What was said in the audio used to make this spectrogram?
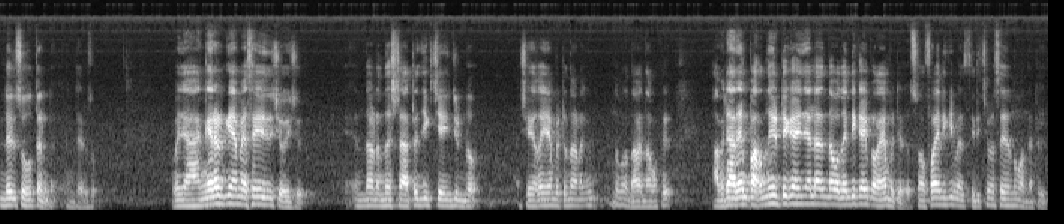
എന്റെ ഒരു സുഹൃത്തുണ്ട് എന്റെ ഒരു സുഹൃത്ത്. അപ്പോൾ ഞാൻ അങ്ങനെ ഞാൻ മെസ്സേജ് ചെയ്ത് ചോദിച്ചു എന്താണ് എന്താ സ്ട്രാറ്റജിക് ചേഞ്ച് ഉണ്ടോ? ഷെയർ ചെയ്യാൻ പറ്റുന്നതാണെങ്കിൽ നമുക്ക് അവരാരെയും പറഞ്ഞു കിട്ടി കഴിഞ്ഞാൽ അതെന്താ ഒതന്റിക്കായി പറയാൻ പറ്റില്ല. സോഫ എനിക്ക് തിരിച്ച് മെസ്സേജ് ഒന്നും വന്നിട്ടില്ല.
